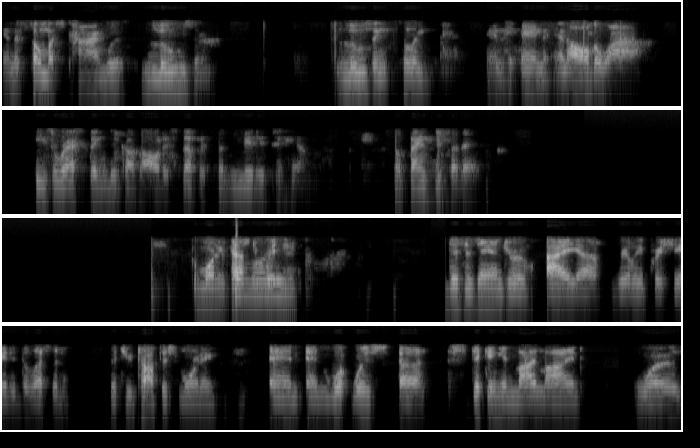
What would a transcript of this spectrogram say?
and there's so much time with losing, losing sleep, and and and all the while He's resting because all this stuff is submitted to Him. So thank you for that. Good morning, Good Pastor morning. Winston. This is Andrew. I uh, really appreciated the lesson that you taught this morning, and and what was uh, sticking in my mind was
